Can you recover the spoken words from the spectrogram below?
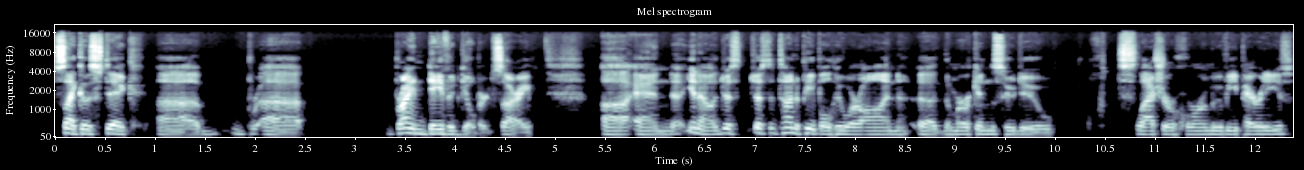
Psychostick, uh, uh, Brian David Gilbert, sorry uh, and you know just just a ton of people who are on uh, the Merkins who do slasher horror movie parodies.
